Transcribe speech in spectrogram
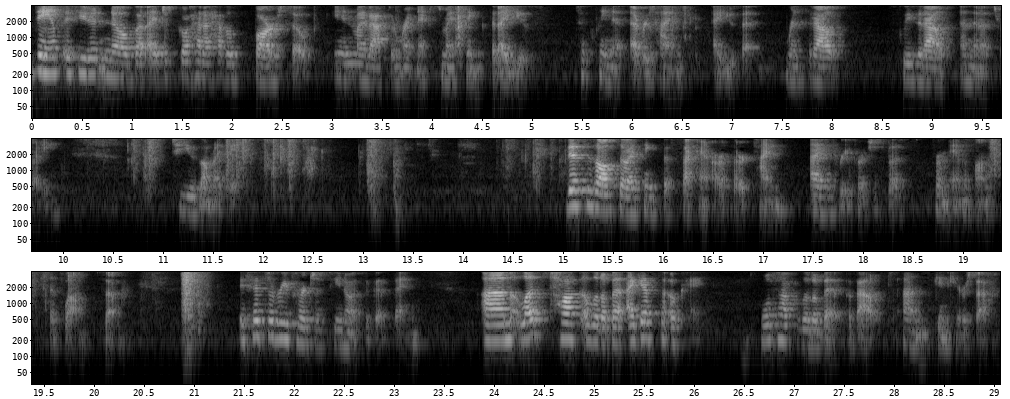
damp if you didn't know. But I just go ahead. I have a bar soap in my bathroom right next to my sink that I use to clean it every time I use it. Rinse it out, squeeze it out, and then it's ready to use on my face. This is also, I think, the second or third time I had repurchased this from Amazon as well. So if it's a repurchase, you know it's a good thing. Um, let's talk a little bit, I guess, okay, we'll talk a little bit about um, skincare stuff.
